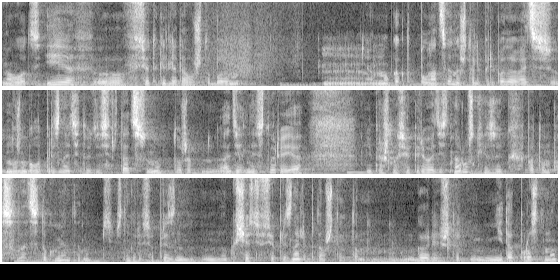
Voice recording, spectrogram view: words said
Ну вот, и э, все-таки для того, чтобы ну, как-то полноценно, что ли, преподавать, нужно было признать эту диссертацию. Ну, тоже отдельная история. Я, мне пришлось ее переводить на русский язык, потом посылать документы. Ну, собственно говоря, все призна... Ну, к счастью, все признали, потому что там говорили, что это не так просто, но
